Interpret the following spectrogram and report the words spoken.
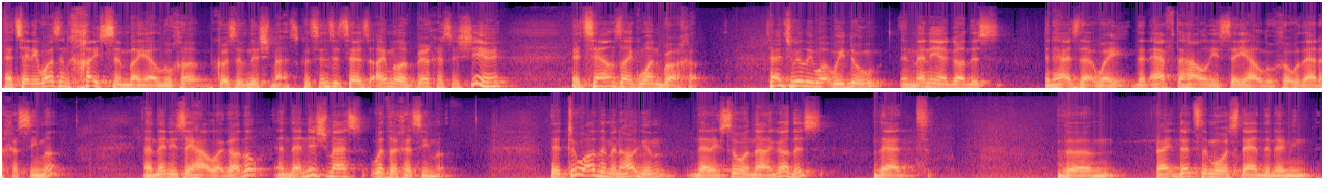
that said he wasn't chaysim by Halucha because of Nishmas. Because since it says Aimel of Berchas Ashir, it sounds like one bracha. That's really what we do. In many Agadas it has that way that after Hal you say Halucha without a Chasima, and then you say Hal Agadol, and then Nishmas with a Chasima. There are two other minhagim that I saw in the Agadas that the right that's the more standard. I mean,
